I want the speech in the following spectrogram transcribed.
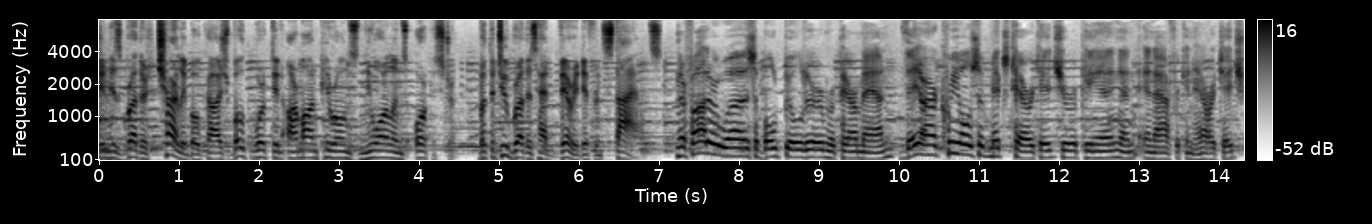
and his brother Charlie Bocage both worked in Armand Piron's New Orleans Orchestra, but the two brothers had very different styles. Their father was a boat builder and repairman. They are Creoles of mixed heritage, European and, and African heritage.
